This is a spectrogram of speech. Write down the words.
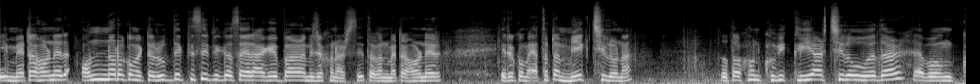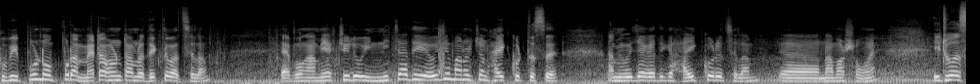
এই মেটাহর্নের অন্যরকম একটা রূপ দেখতেছি বিকজ এর আগেবার আমি যখন আসছি, তখন মেটাহর্নের এরকম এতটা মেঘ ছিল না। তো তখন খুবই ক্লিয়ার ছিল ওয়েদার এবং খুবই পূর্ণ, পুরো মেটাহর্নটা আমরা দেখতে পাচ্ছিলাম। এবং আমি অ্যাকচুয়ালি ওই নিচা দিয়ে ওই যে মানুষজন হাইক করতেছে, আমি ওই জায়গা থেকে হাইক করেছিলাম নামার সময়। ইট ওয়াজ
